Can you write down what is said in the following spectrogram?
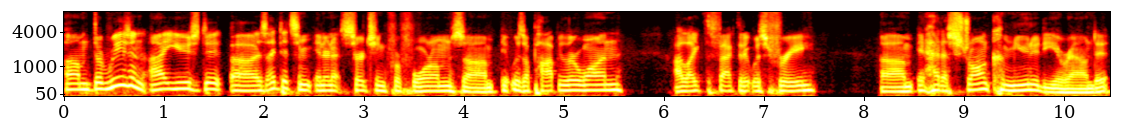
Um, the reason I used it uh, is I did some internet searching for forums. Um, it was a popular one. I liked the fact that it was free. Um, it had a strong community around it.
